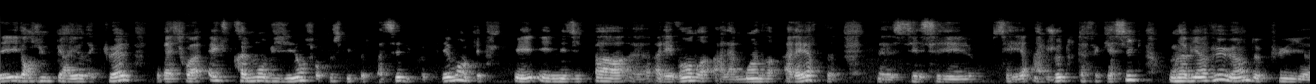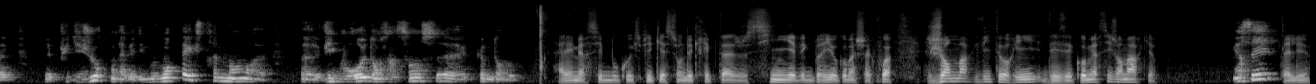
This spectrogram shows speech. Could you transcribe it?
et dans une période actuelle, eh ben, soient extrêmement vigilants sur tout ce qui peut se passer du côté des banques et, et n'hésitent pas euh, à les vendre à la moindre alerte. Euh, c'est un jeu tout à fait classique. On a bien vu hein, depuis depuis des jours qu'on avait des mouvements extrêmement vigoureux dans un sens comme dans l'autre. Allez, merci beaucoup. Explication, décryptage signé avec brio comme à chaque fois. Jean-Marc Vittori des Échos. Merci Jean-Marc. Merci. Salut.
